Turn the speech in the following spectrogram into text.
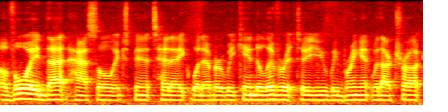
avoid that hassle, expense, headache, whatever, we can deliver it to you. We bring it with our truck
